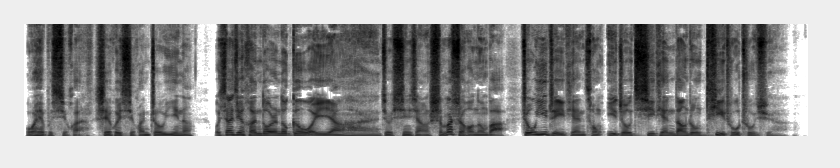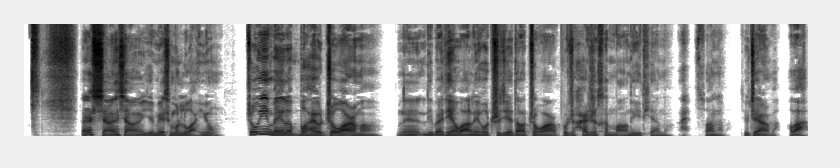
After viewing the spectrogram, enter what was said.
我也不喜欢，谁会喜欢周一呢？我相信很多人都跟我一样啊，就心想什么时候能把周一这一天从一周七天当中剔除出去啊？但是想一想也没什么卵用，周一没了不还有周二吗？那礼拜天完了以后，直接到周二，不是还是很忙的一天吗？哎，算了吧，就这样吧，好吧。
